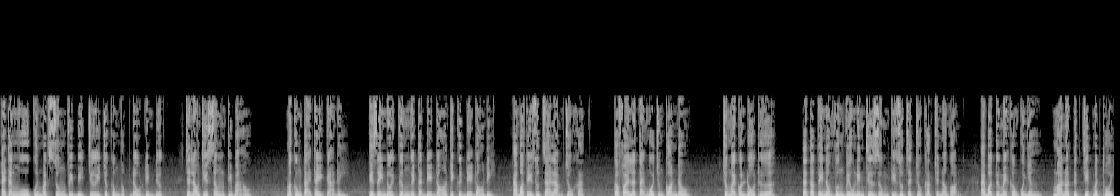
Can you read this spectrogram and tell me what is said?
Hai thằng ngu cúi mặt xuống Vì bị chửi cho không ngóc đầu lên được. Trời lão chỉ xong thì bảo, Mà cũng tại thầy cả đây Cái dây nồi cơm người ta để đó Thì cứ để đó đi. Ai bảo thầy rút ra làm chỗ khác. Có phải là tại mỗi chúng con đâu? Chúng mày còn đổ thừa. Tại tao thấy nó vướng víu nên chưa dùng Thì rút ra chỗ khác cho nó gọn. Ai bảo tụi mày không có nhớ, Mà nó tức chết mất thôi.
